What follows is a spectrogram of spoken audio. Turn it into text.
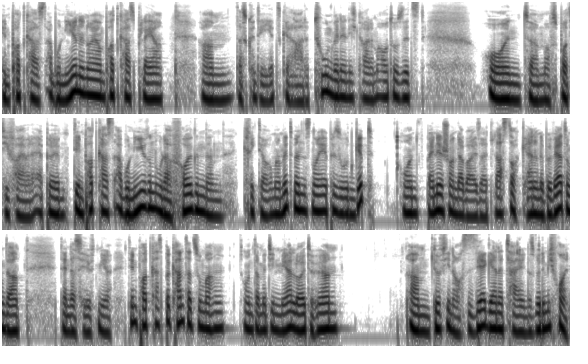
den Podcast abonnieren in eurem Podcast-Player. Ähm, das könnt ihr jetzt gerade tun, wenn ihr nicht gerade im Auto sitzt. Und ähm, auf Spotify oder Apple den Podcast abonnieren oder folgen, dann kriegt ihr auch immer mit, wenn es neue Episoden gibt. Und wenn ihr schon dabei seid, lasst doch gerne eine Bewertung da, denn das hilft mir, den Podcast bekannter zu machen und damit ihn mehr Leute hören ähm, dürft ihr ihn auch sehr gerne teilen. Das würde mich freuen.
